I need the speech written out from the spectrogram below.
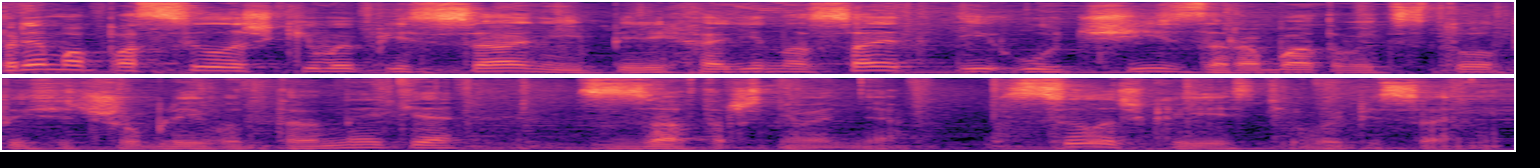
Прямо по ссылочке в описании переходи на сайт и учись зарабатывать 100 тысяч рублей в интернете с завтрашнего дня. Ссылочка есть в описании.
